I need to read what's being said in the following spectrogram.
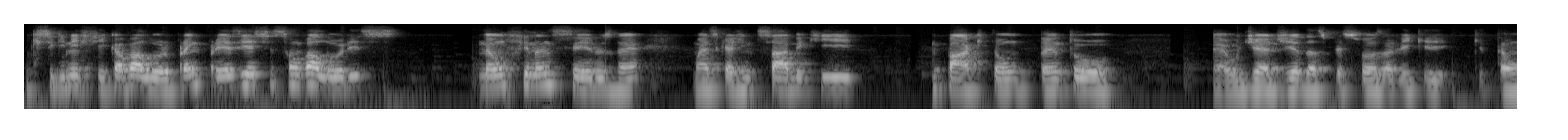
o que significa valor para a empresa, e esses são valores não financeiros, né? mas que a gente sabe que impactam tanto é, o dia a dia das pessoas ali que estão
